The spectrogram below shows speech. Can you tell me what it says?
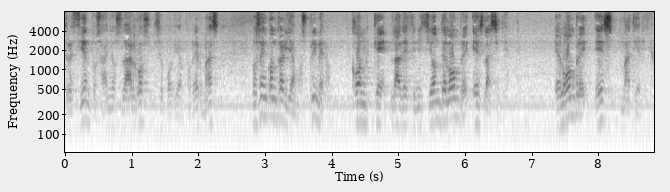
300 años largos, se podría poner más, nos encontraríamos primero con que la definición del hombre es la siguiente. El hombre es materia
